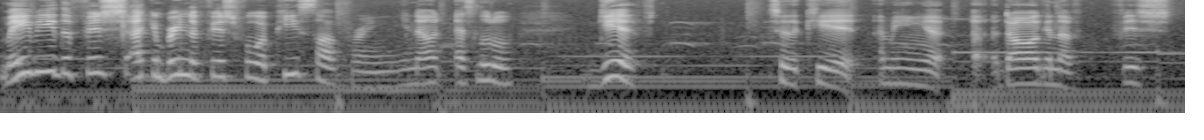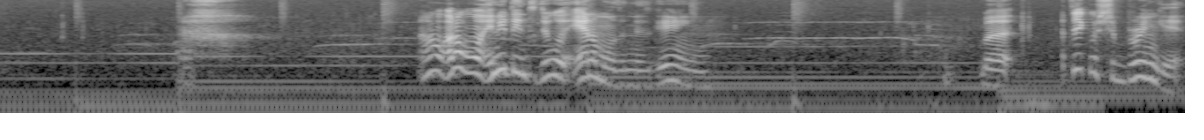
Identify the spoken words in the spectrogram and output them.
Maybe the fish, I can bring the fish for a peace offering, you know, as a little gift to the kid. I mean, a, a dog and a fish. I don't, I don't want anything to do with animals in this game. But I think we should bring it.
